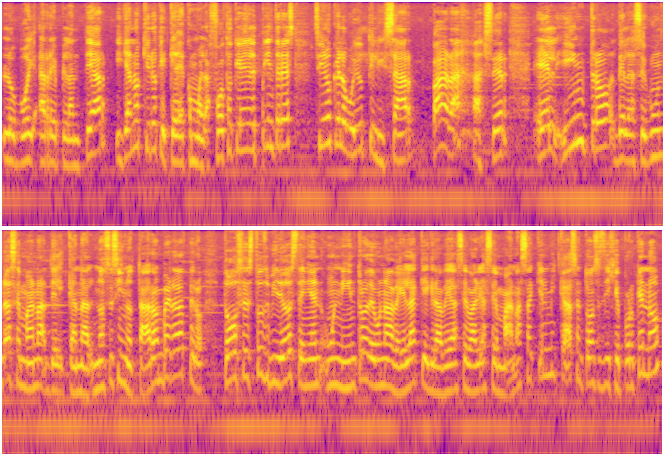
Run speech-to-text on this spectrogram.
lo voy a replantear y ya no quiero que quede como la foto que viene en el Pinterest, sino que lo voy a utilizar para hacer el intro de la segunda semana del canal. No sé si notaron, ¿verdad? Pero todos estos videos tenían un intro de una vela que grabé hace varias semanas aquí en mi casa. Entonces dije, ¿por qué no?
